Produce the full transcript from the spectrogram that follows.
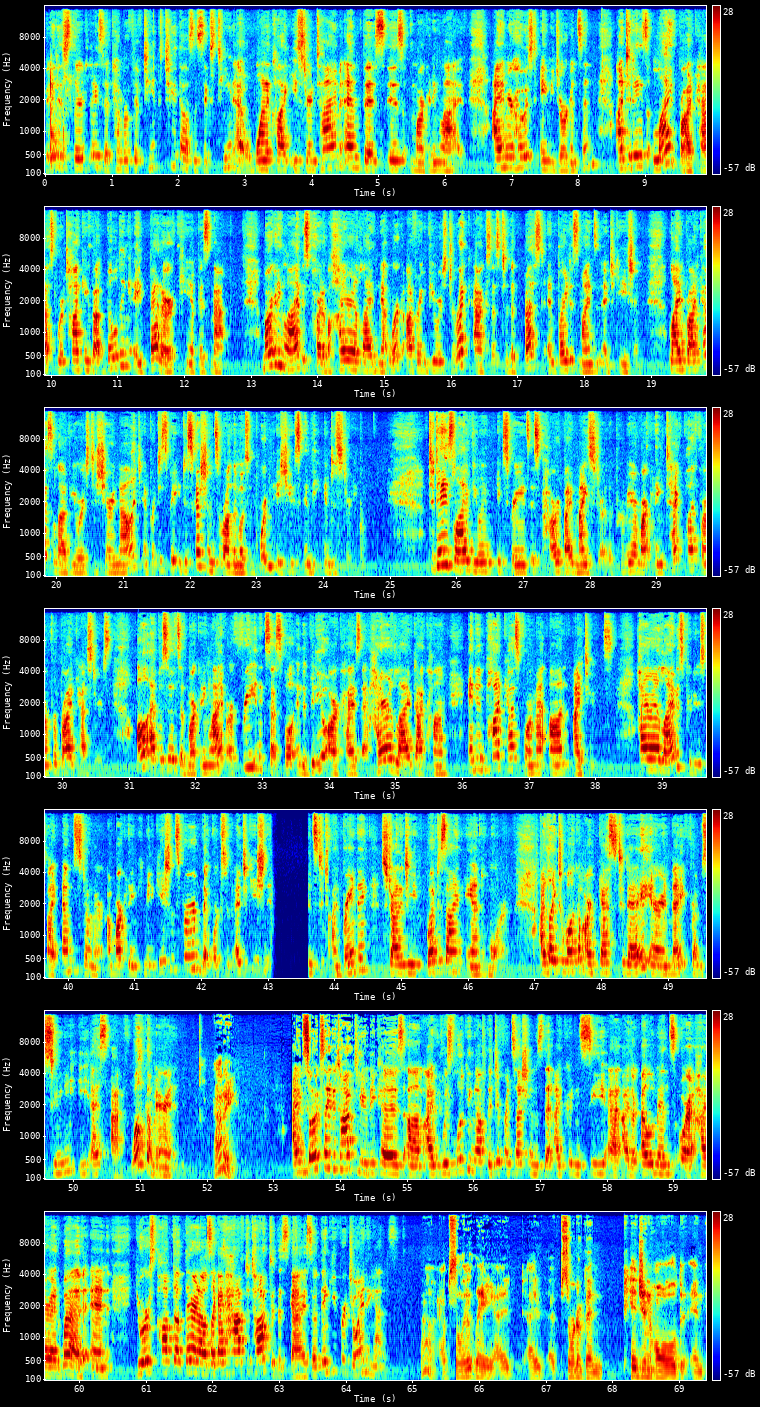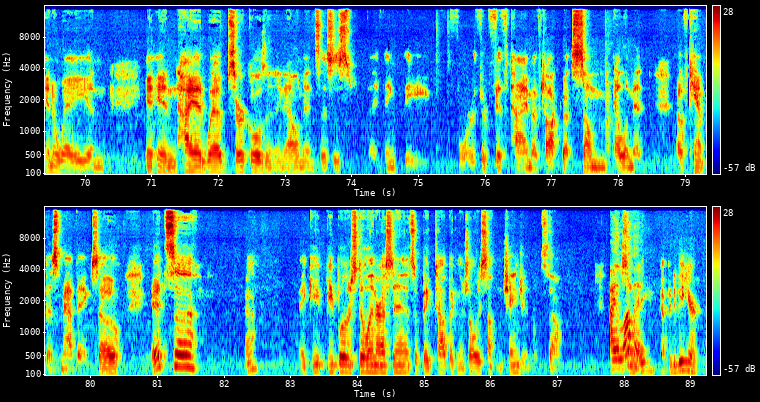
It is Thursday, September 15th, 2016 at 1 o'clock Eastern Time, and this is Marketing Live. I am your host, Amy Jorgensen. On today's live broadcast, we're talking about building a better campus map. Marketing Live is part of a Higher Ed Live network offering viewers direct access to the best and brightest minds in education. Live broadcasts allow viewers to share knowledge and participate in discussions around the most important issues in the industry. Today's live viewing experience is powered by Maestro, the premier marketing tech platform for broadcasters. All episodes of Marketing Live are free and accessible in the video archives at higheredlive.com and in podcast format on iTunes. Higher Ed Live is produced by M. Stoner, a marketing communications firm that works with education Institute on branding, strategy, web design, and more. I'd like to welcome our guest today, Aaron Knight from SUNY ESF. Welcome, Aaron. Howdy. I'm so excited to talk to you because um, I was looking up the different sessions that I couldn't see at either Elements or at Higher Ed Web, and yours popped up there, and I was like, I have to talk to this guy. So thank you for joining us. Oh, absolutely. I, I, have sort of been pigeonholed in, in a way in, in Higher Ed Web circles and in Elements. This is, I think, the fourth or fifth time I've talked about some element of campus mapping. So it's, uh, yeah, keep, people are still interested in it. It's a big topic, and there's always something changing. So I love so it. Happy to be here.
